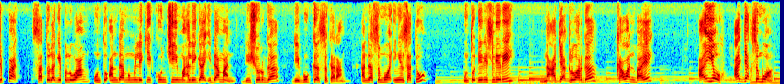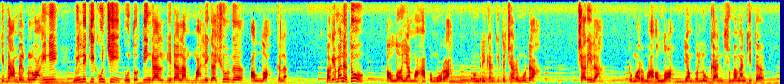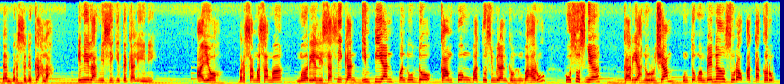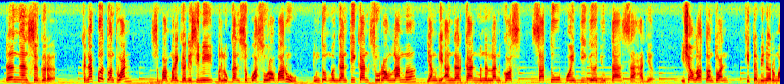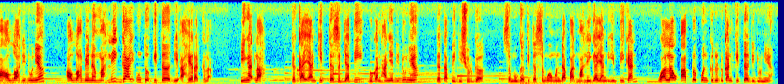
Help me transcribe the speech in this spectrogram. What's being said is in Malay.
Cepat satu lagi peluang untuk anda memiliki kunci mahligai idaman di syurga dibuka sekarang. Anda semua ingin satu untuk diri sendiri, nak ajak keluarga, kawan baik. Ayuh, ajak semua kita ambil peluang ini miliki kunci untuk tinggal di dalam mahligai syurga Allah kelak. Bagaimana tu? Allah yang Maha Pemurah memberikan kita cara mudah. Carilah rumah-rumah Allah yang perlukan sumbangan kita dan bersedekahlah. Inilah misi kita kali ini. Ayuh bersama-sama merealisasikan impian penduduk Kampung Batu Sembilan Kebun Baharu khususnya karya Nurul Syam untuk membina surau At-Takarub dengan segera. Kenapa tuan-tuan? Sebab mereka di sini perlukan sebuah surau baru untuk menggantikan surau lama yang dianggarkan menelan kos 1.3 juta sahaja. InsyaAllah tuan-tuan, kita bina rumah Allah di dunia, Allah bina mahligai untuk kita di akhirat kelak. Ingatlah, kekayaan kita sejati bukan hanya di dunia tetapi di syurga. Semoga kita semua mendapat mahligai yang diimpikan walau apapun kedudukan kita di dunia.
